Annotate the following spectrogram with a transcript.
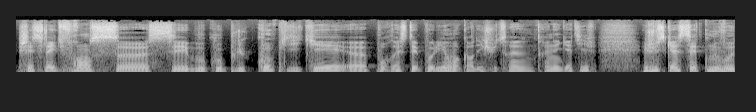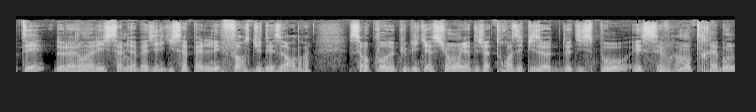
Chez Slate France, euh, c'est beaucoup plus compliqué, euh, pour rester poli, on m'a encore dit que je suis très, très négatif, jusqu'à cette nouveauté de la journaliste Samia Basile qui s'appelle Les Forces du désordre. C'est en cours de publication, il y a déjà trois épisodes de dispo et c'est vraiment très bon.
